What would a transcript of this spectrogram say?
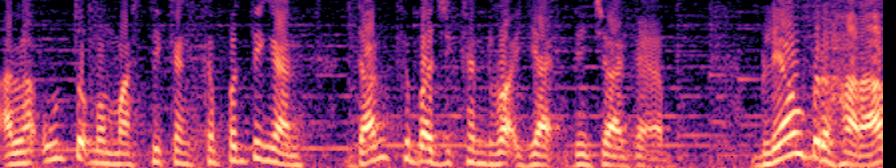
adalah untuk memastikan kepentingan dan kebajikan rakyat dijaga. Beliau berharap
